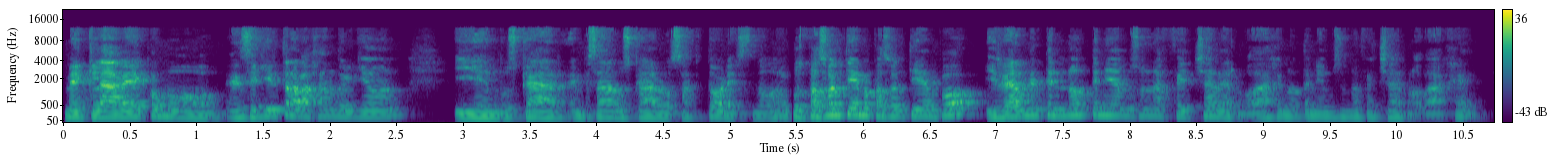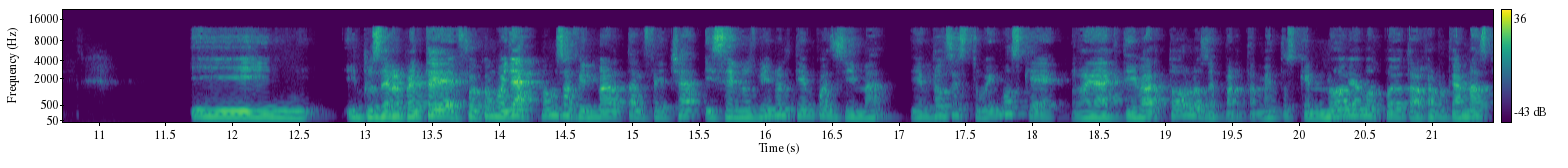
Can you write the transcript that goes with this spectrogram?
me clavé como en seguir trabajando el guion y en buscar, empezar a buscar a los actores, ¿no? Pues pasó el tiempo, pasó el tiempo y realmente no teníamos una fecha de rodaje, no teníamos una fecha de rodaje. Y, y pues de repente fue como ya, vamos a filmar tal fecha y se nos vino el tiempo encima y entonces tuvimos que reactivar todos los departamentos que no habíamos podido trabajar porque además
